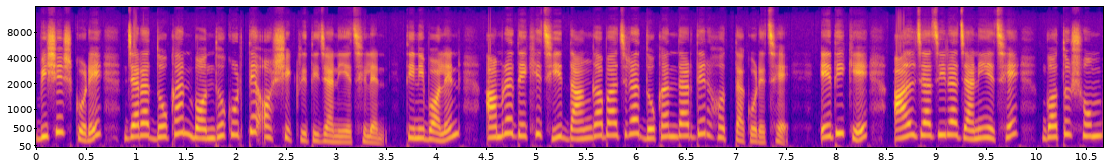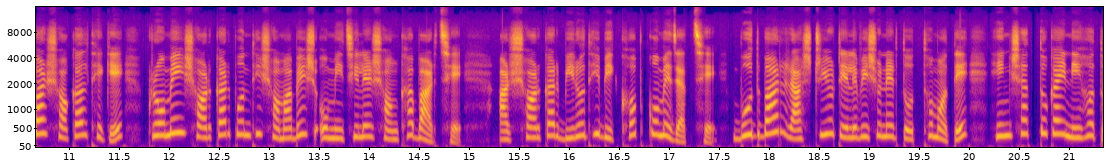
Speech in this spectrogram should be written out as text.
বিশেষ করে যারা দোকান বন্ধ করতে অস্বীকৃতি জানিয়েছিলেন। তিনি বলেন, আমরা দেখেছি দাঙ্গাবাজরা দোকানদারদের হত্যা করেছে। এদিকে আল জাজিরা জানিয়েছে, গত সোমবার সকাল থেকে ক্রমেই সরকারপন্থী সমাবেশ ও মিছিলের সংখ্যা বাড়ছে আর সরকার বিরোধী বিক্ষোভ কমে যাচ্ছে। বুধবার রাষ্ট্রীয় টেলিভিশনের তথ্যমতে হিংসাত্মকায় নিহত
